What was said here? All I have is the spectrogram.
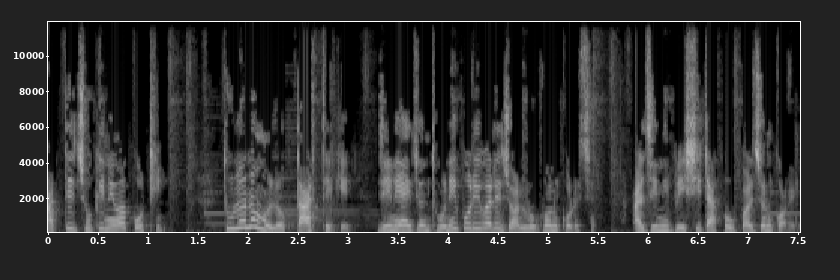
আর্থিক ঝুঁকি নেওয়া কঠিন। তুলনামূলক তার থেকে যিনি একজন ধনী পরিবারে জন্মগ্রহণ করেছেন আর যিনি বেশি টাকা উপার্জন করেন।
